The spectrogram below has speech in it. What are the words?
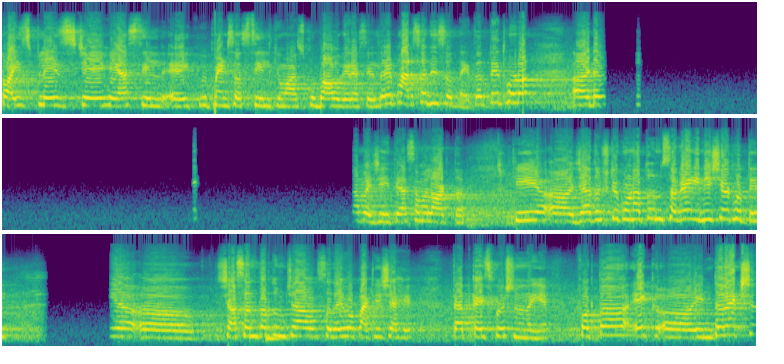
टॉईज प्लेसचे हे असतील इक्विपमेंट्स असतील किंवा स्कुबा वगैरे असेल तर हे फारसं दिसत नाही. तर ते थोडं पाहिजे इथे असं मला वाटतं. की ज्या दृष्टिकोनातून सगळे इनिशिएट होतील शासन तर तुमच्या सदैव पाठीशी आहे त्यात काहीच प्रश्न नाहीये. फक्त एक इंटरॅक्शन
